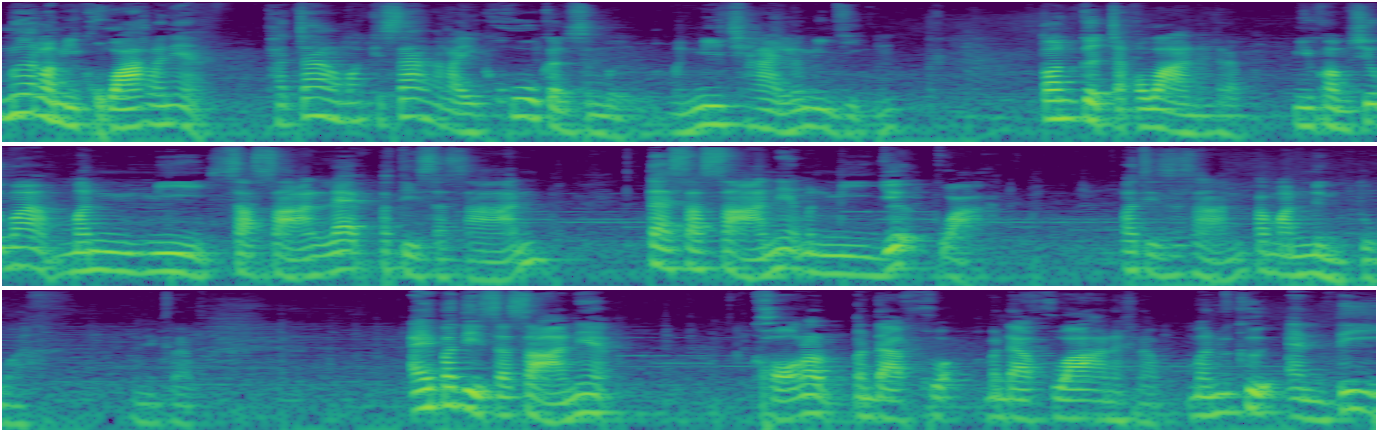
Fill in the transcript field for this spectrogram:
เมื่อเรามีควาร์กแล้วเนี่ยพระเจ้ามักจะสร้างอะไรคู่กันเสมอ มันมีชายแล้วมีหญิง ตอนเกิดจักรวาลนะครับ มีความเชื่อว่ามันมีสสารและปฏิสสาร แต่สสารเนี่ยมันมีเยอะกว่าปฏิสสารประมาณ 1 ตัวนะครับไอปฏิสสารเนี่ย ของเราบรรดาบรรดาควาร์กนะครับ มันก็คือ anti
